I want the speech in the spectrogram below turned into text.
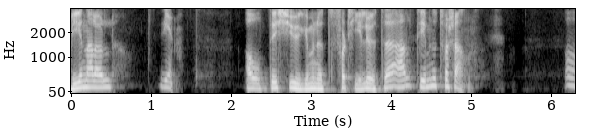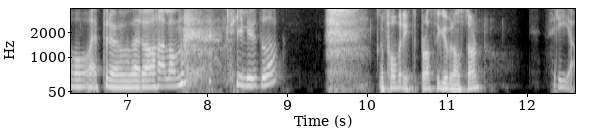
Vin eller øl? Vin. Alltid 20 minutter for tidlig ute eller 10 minutter for sen? Å, jeg prøver å være Hærland tidlig ute, da. Favorittplass i Gudbrandsdalen? Fria.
